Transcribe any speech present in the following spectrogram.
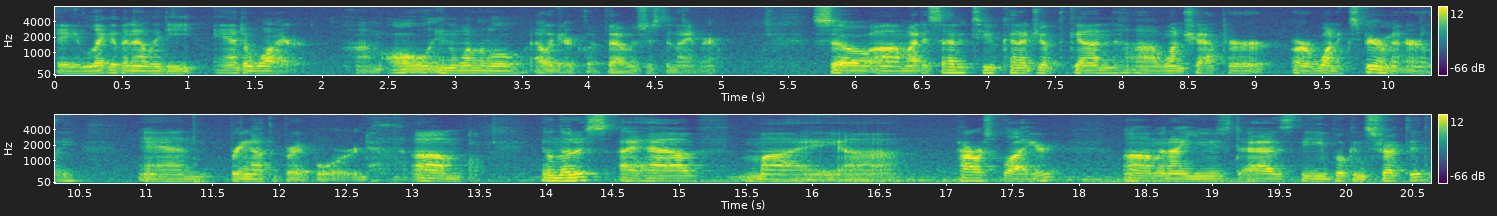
a leg of an LED and a wire um, all in one little alligator clip. That was just a nightmare. So um, I decided to kind of jump the gun uh, one chapter or one experiment early and bring out the breadboard. Um, you'll notice I have my uh, power supply here um, and I used as the book instructed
